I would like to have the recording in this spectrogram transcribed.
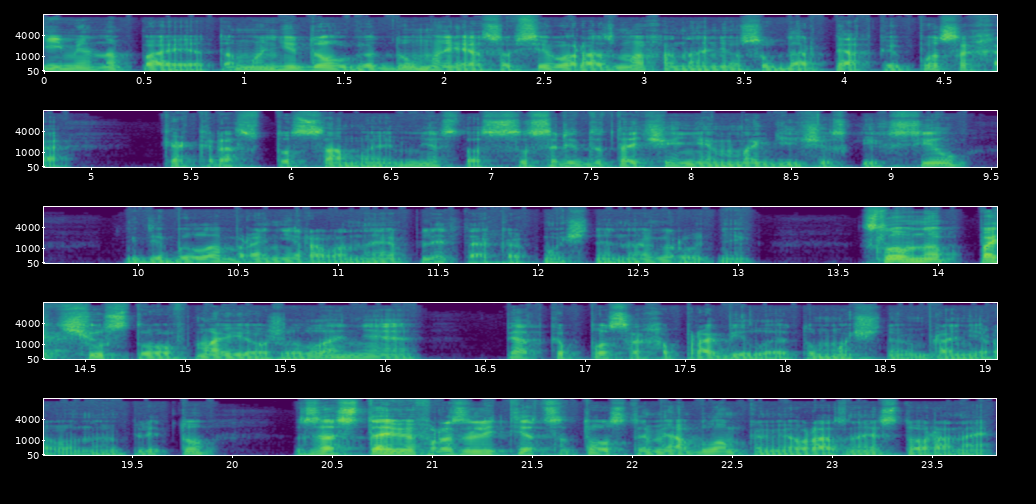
Именно поэтому, недолго думая, я со всего размаха нанес удар пяткой посоха как раз в то самое место с сосредоточением магических сил, где была бронированная плита, как мощный нагрудник. Словно почувствовав мое желание, Пятка посоха пробила эту мощную бронированную плиту, заставив разлететься толстыми обломками в разные стороны.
